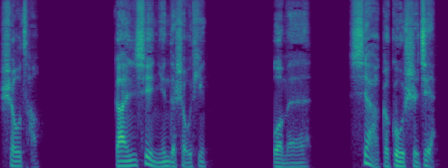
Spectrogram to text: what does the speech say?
收藏，感谢您的收听，我们下个故事见。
